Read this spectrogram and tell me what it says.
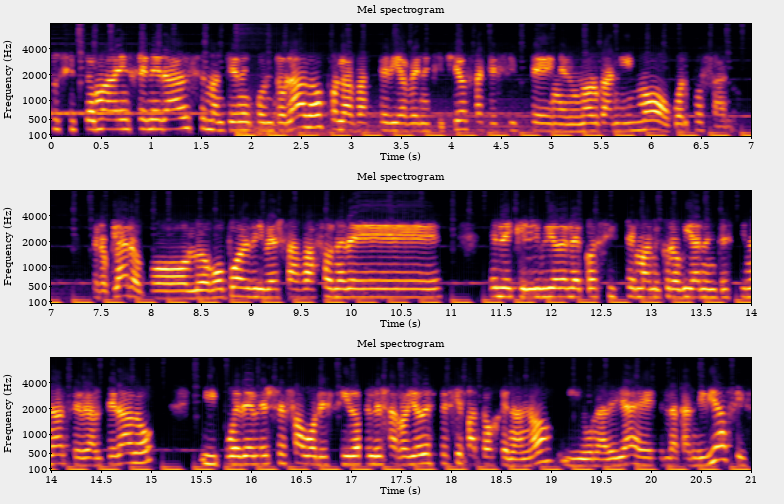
Sus síntomas en general se mantienen controlados por las bacterias beneficiosas que existen en un organismo o cuerpo sano. Pero claro, por, luego por diversas razones de el equilibrio del ecosistema microbiano intestinal se ve alterado y puede verse favorecido el desarrollo de especies patógenas, ¿no? Y una de ellas es la candidiasis.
